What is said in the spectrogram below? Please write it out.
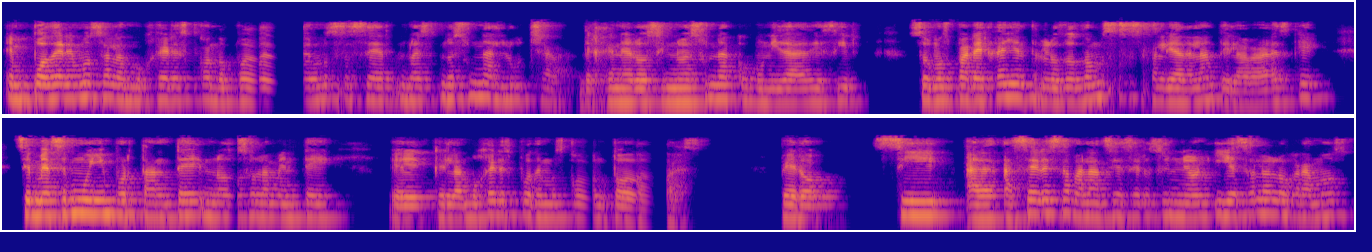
empoderemos a las mujeres cuando podemos hacer, no es, no es una lucha de género, sino es una comunidad, de decir, somos pareja y entre los dos vamos a salir adelante. Y la verdad es que se me hace muy importante no solamente el que las mujeres podemos con todas, pero sí hacer esa balance y hacer esa unión y eso lo logramos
